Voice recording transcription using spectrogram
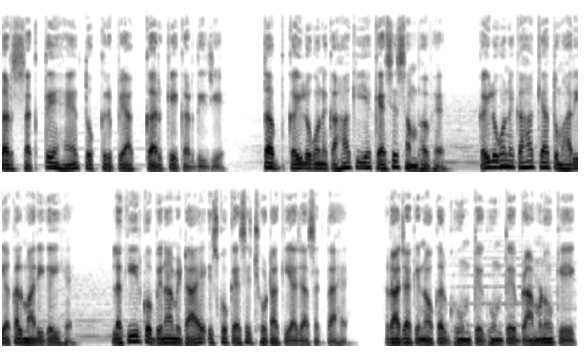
कर सकते हैं तो कृपया करके कर दीजिए। तब कई लोगों ने कहा कि यह कैसे संभव है? कई लोगों ने कहा, क्या तुम्हारी अकल मारी गई है? लकीर को बिना मिटाए इसको कैसे छोटा किया जा सकता है? राजा के नौकर घूमते घूमते ब्राह्मणों के एक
